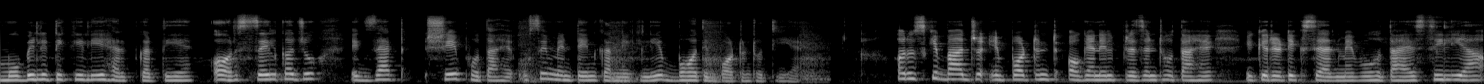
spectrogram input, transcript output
मोबिलिटी के लिए हेल्प करती है, और सेल का जो एग्जैक्ट शेप होता है, उसे मेंटेन करने के लिए बहुत इंपॉर्टेंट होती है. और उसके बाद जो इम्पोर्टेंट ऑर्गेनिल प्रेजेंट होता है यूकेरेटिक सेल में, वो होता है सीलिया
